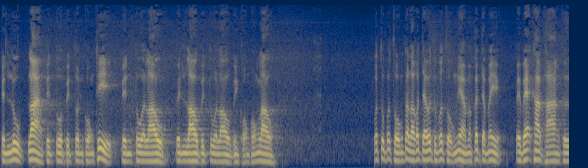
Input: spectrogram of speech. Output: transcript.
เป็นรูปร่าง เป็นตัวเป็นตนคงที่ เป็นตัวเรา เป็นเราเป็นตัวเราเป็นของของเรา วัตถุประสงค์ถ้าเราเข้าใจวัตถุประสงค์เนี่ยมันก็จะไม่ไปแวะข้างทางคือ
